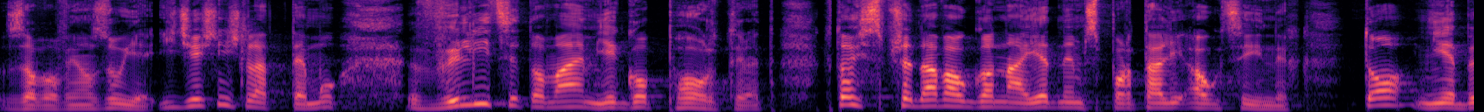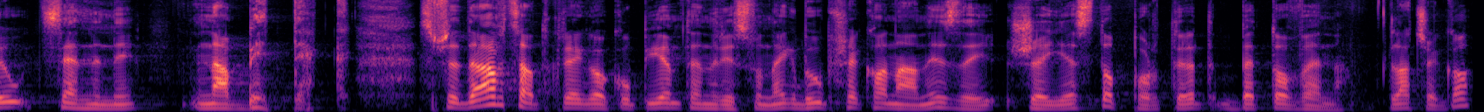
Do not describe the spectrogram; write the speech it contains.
zobowiązuje. I 10 lat temu wylicytowałem jego portret. Ktoś sprzedawał go na jednym z portali aukcyjnych. To nie był cenny nabytek. Sprzedawca, od którego kupiłem ten rysunek, był przekonany, ze- że jest to portret Beethovena. Dlaczego?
